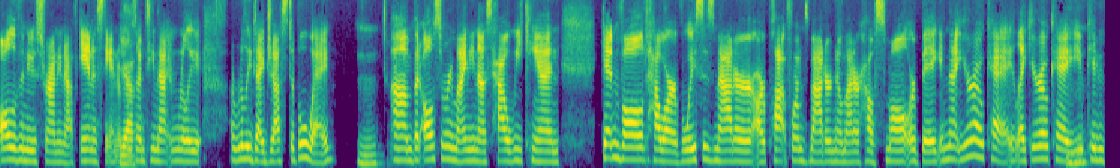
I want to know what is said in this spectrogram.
all of the news surrounding Afghanistan and yeah. presenting that in really a really digestible way. Mm-hmm. Um, but also reminding us how we can get involved, how our voices matter, our platforms matter, no matter how small or big, and that you're okay. Like you're okay. Mm-hmm. You can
